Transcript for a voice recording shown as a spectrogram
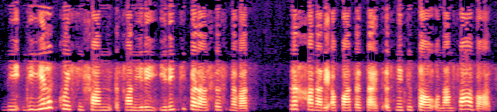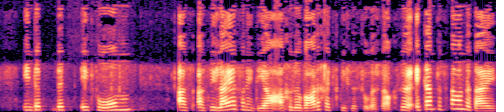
die die hele kwessie van van hierdie hierdie tipe rasisme wat teruggaan na die apartheid is net totaal onaanvaarbaar en dit dit het vir hom as as die leier van die DA 'n geloofwaardigheidskrisis veroorsaak. So ek kan verstaan dat hy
